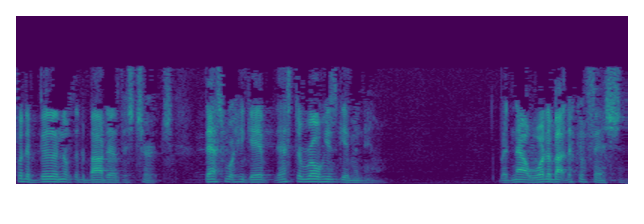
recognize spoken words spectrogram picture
for the building of the body of his church. That's what he gave, that's the role he's given them. But now, what about the confession?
